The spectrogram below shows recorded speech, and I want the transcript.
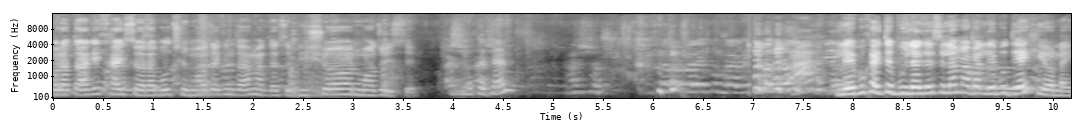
ওরা তো আগে খাইছে, ওরা বলছে মজা, কিন্তু আমার কাছে ভীষণ মজা হয়েছে লেবু খাইতে ভুলে গেছিলাম, আবার লেবু দেখিও নাই।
